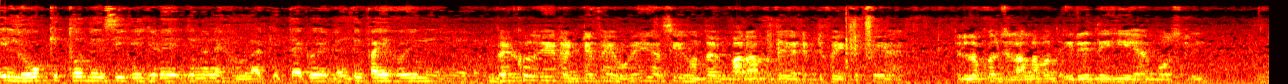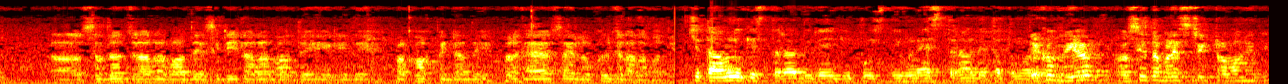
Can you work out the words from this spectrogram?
ਇਹ ਲੋਕ ਕਿੱਥੋਂ ਦੇ ਸੀਗੇ ਜਿਹੜੇ ਜਿਨ੍ਹਾਂ ਨੇ ਹਮਲਾ ਕੀਤਾ? ਕੋਈ ਆਇਡੈਂਟੀਫਾਈ ਹੋਏ ਨੇ ਜੀ? ਬਿਲਕੁਲ ਇਹ ਆਇਡੈਂਟੀਫਾਈ ਹੋ ਗਈ। ਅਸੀਂ ਹੁਣ ਤੱਕ 12 ਬੰਦੇ ਆਇਡੈਂਟੀਫਾਈ ਕੀਤੇ ਹੈ ਤੇ ਲੋਕਲ ਜਲਾਲਾਬਾਦ ਏਰੀਆ ਦੇ ਹੀ ਹੈ ਮੋਸਟਲੀ ਸਦਰ ਜਲਾਲਾਬਾਦ ਦੇ ਸਿਟੀ ਜਲਾਲਾਬਾਦ ਦੇ ਏਰੀਆ ਦੇ ਵੱਖ-ਵੱਖ ਪਿੰਡਾਂ ਦੇ ਪਰ ਹੈ ਸਾਰੇ ਲੋਕਲ ਜਲਾਲਾਬਾਦ ਦੇ। ਚੇਤਾਵਨੀ ਕਿਸ ਤਰ੍ਹਾਂ ਦੀ ਰਹੇਗੀ ਪੁਲਿਸ ਦੀ? ਹੁਣ ਇਸ ਤਰ੍ਹਾਂ ਦੇ ਤੱਤਾਂ ਦੇਖੋ ਵੀ ਅਸੀਂ ਤਾਂ ਬੜੇ ਸਟ੍ਰਿਕਟ ਰਵਾਂਗੇ ਜੀ।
